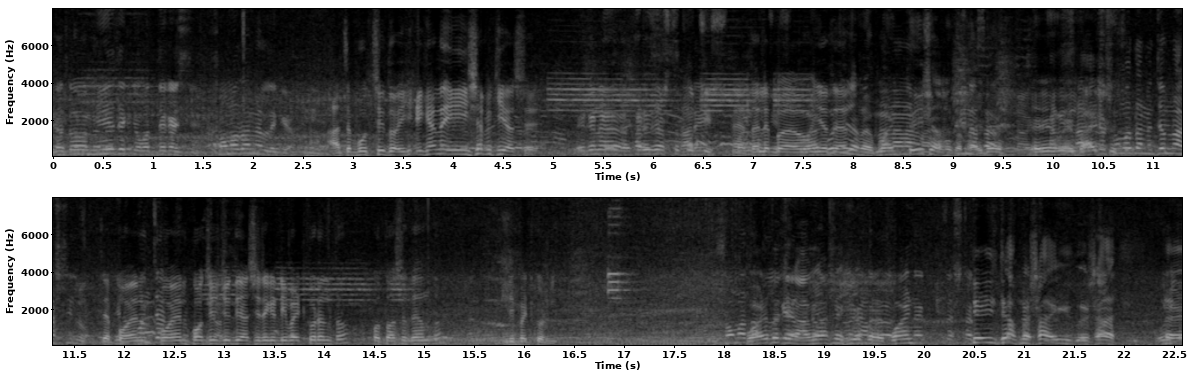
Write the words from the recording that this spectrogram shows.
এটা তো মেয়ে দেখে অর্ধেক আইছি সমাধানের লেগে। আচ্ছা বুঝছি তো। এখানে এই হিসাবে কি আসে? এখানে খারিজ আসছে পঁচিশ। হ্যাঁ তাহলে বা- ওই যে দেন। পয়েন্ট তেইশ আসে কথা এটা এই- এই বাইশ এটা সমাধানের জন্য আসছিল। পয়েন্ট পয়েন্ট পঁচিশ যদি আসে এটাকে ডিভাইড করেন তো কত আসে দেখেন তো? ডিভাইড করেন। পয়েন্ট তো চেনা, আমি আসলে হিসাব করি পয়েন্ট তেইশ দিয়ে আপনার হয়ে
